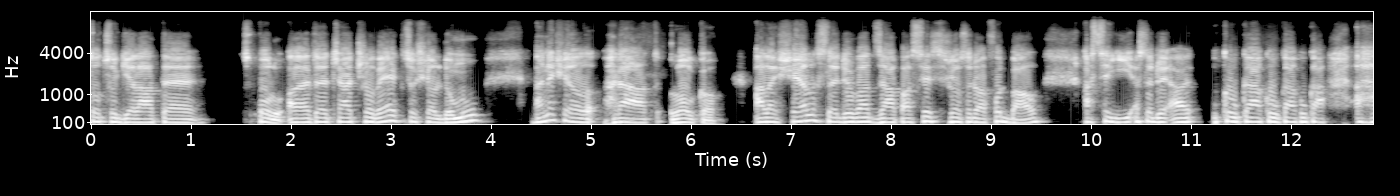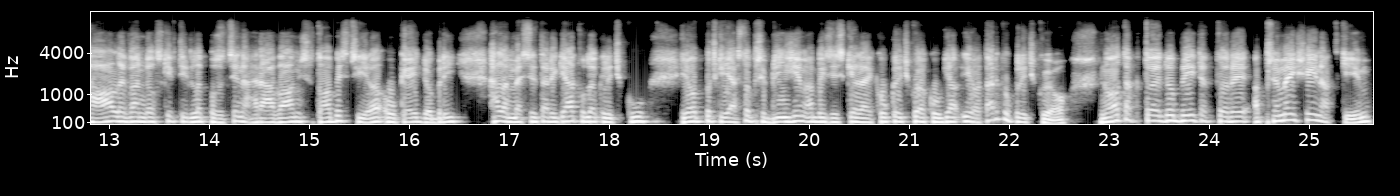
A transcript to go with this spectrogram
to, co děláte spolu, ale to je třeba člověk, co šel domů a nešel hrát lolko, ale šel sledovat zápasy, šel sledovat fotbal a sedí a sleduje a kouká, kouká, kouká. Aha, Levandovský v této pozici nahrává, místo toho, aby střílel, OK, dobrý. Hele, Messi tady dělá tuhle kličku, jo, počkej, já si to přiblížím, abych zjistil, jakou kličku, jakou dělal, jo, tady tu kličku, jo. No, tak to je dobrý, tak to je, a přemýšlej nad tím,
